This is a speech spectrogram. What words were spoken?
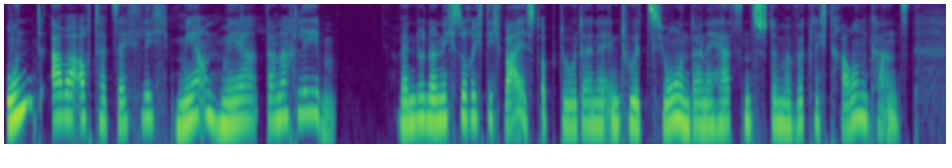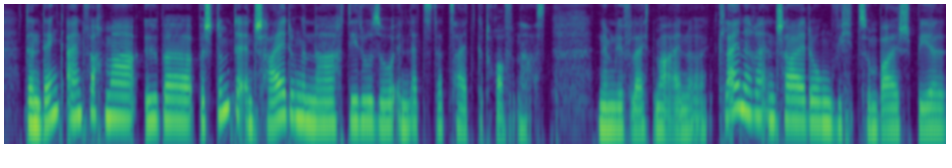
und aber auch tatsächlich mehr und mehr danach leben. Wenn du noch nicht so richtig weißt, ob du deiner Intuition, deiner Herzensstimme wirklich trauen kannst, dann denk einfach mal über bestimmte Entscheidungen nach, die du so in letzter Zeit getroffen hast. Nimm dir vielleicht mal eine kleinere Entscheidung, wie zum Beispiel,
